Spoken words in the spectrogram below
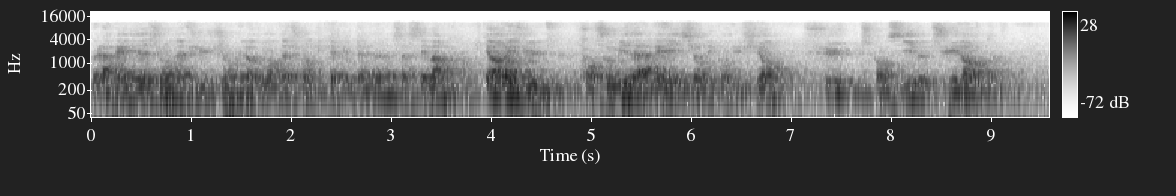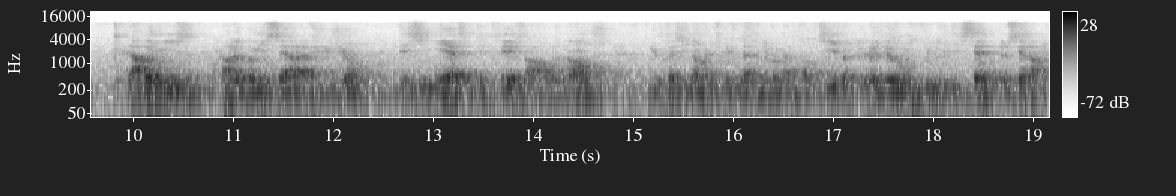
que la réalisation de la fusion et l'augmentation du capital de la SACEMA qui en résultent sont soumises à la réalisation des conditions suspensives suivantes. La remise par le commissaire à la fusion désigné à cet effet par ordonnance du président du tribunal de commerce d'Antibes le 2 août 2017 de ces rapports.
